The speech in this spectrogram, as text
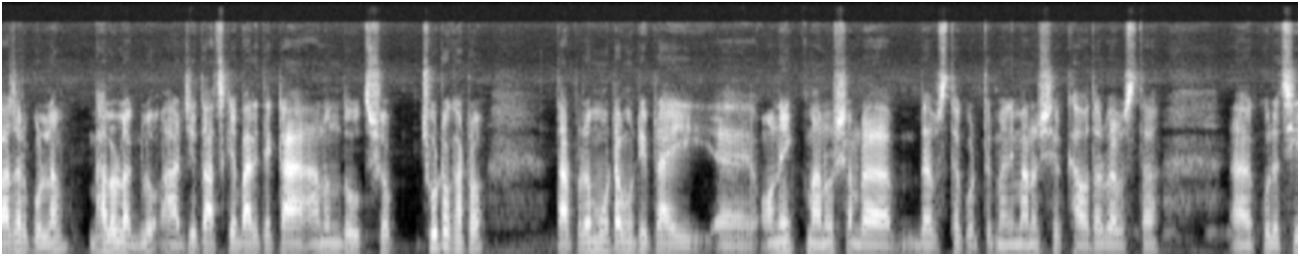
বাজার করলাম। ভালো লাগল। আর যেহেতু আজকে বাড়িতে একটা আনন্দ উৎসব, ছোটোখাটো তারপরে মোটামুটি প্রায় অনেক মানুষ আমরা ব্যবস্থা করতে মানে মানুষের খাওয়া দাওয়ার ব্যবস্থা করেছি।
